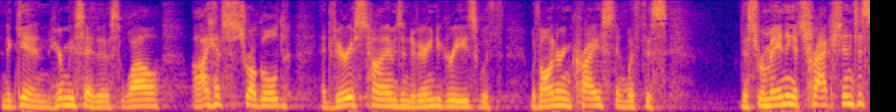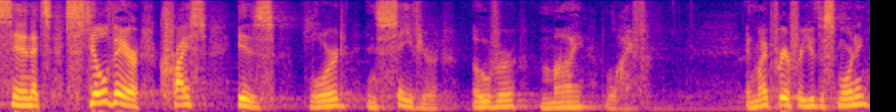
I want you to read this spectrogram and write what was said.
And again, hear me say this while I have struggled at various times and to varying degrees with, with honoring Christ and with this, this remaining attraction to sin that's still there, Christ is Lord and Savior over my life. And my prayer for you this morning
